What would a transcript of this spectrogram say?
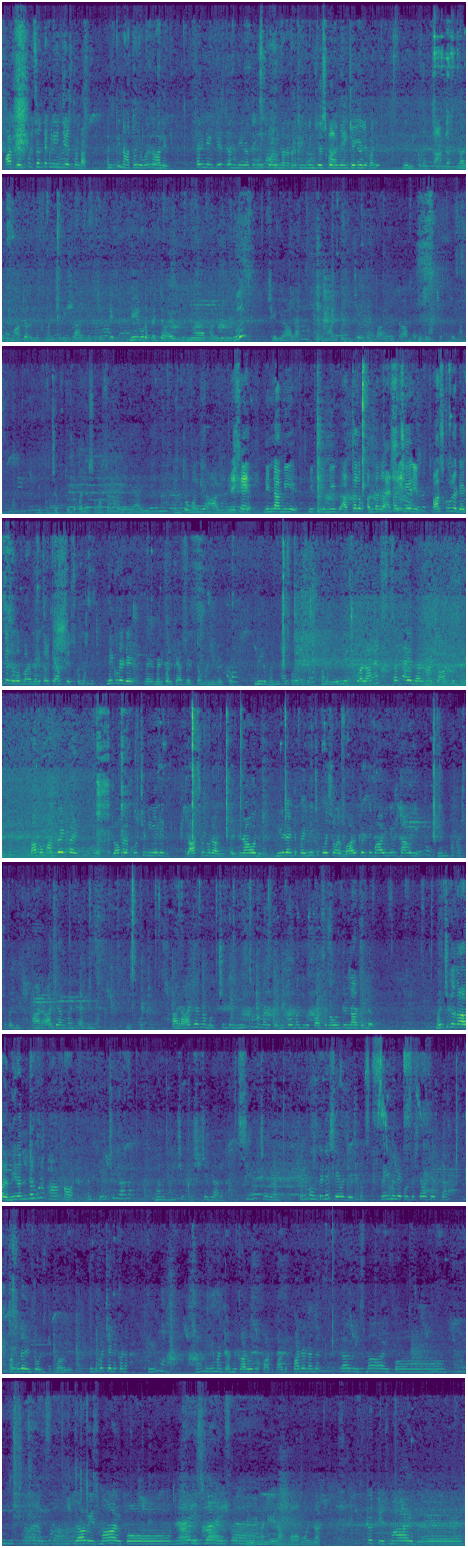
ఆ టెంపుల్స్ అంతా క్లీన్ చేస్తున్నారు. అందుకే నాతో ఎవరు రాలేదు. సరే నేను చేస్తాను. మీరంతా యూత్ వాళ్ళు ఉన్నారు. అక్కడ క్లీనింగ్ చేసుకోండి మేము చేయలేమని నేను ఇక్కడ నాలుగు మాటలు మీకు మంచి విషయాలు మీకు చెప్తే మీరు కూడా పెద్ద ఎన్నో పనులు మీరు చెయ్యాలా దాని గురించి ఇక్కడ బాల నేను చెప్తున్నాను చెప్తుంటే పది సంవత్సరాల పైనే అయింది ఎంతో మంది ఆ ఇంగ్లీష్ నిన్న మీ మీ మీ అక్కలు అందరూ అక్కడ చేరి ఆ స్కూల్లో డెంటల్ మన మెడికల్ క్యాంప్ చేసుకున్నాం మీకు కూడా మెడికల్ క్యాంప్ పెడతాం అన్ని పెడతాం. మీరు మంచి పౌరులు మనం ఏం నేర్చుకోవాలా? సత్య ధర్మ శాంతి ప్రేమ. పాపం అంబేద్కర్ లోపల కూర్చొని ఇవ్వలేదు క్లాస్ రూమ్లో బయట రావద్దు. నీడంటే పైనుంచి పోసేవాడు బావికి వెళ్తే బావి నీరు తాగని ఎంత కష్టపడి ఆ రాజ్యాంగాన్ని తీసుకొచ్చింది ఆ రాజ్యాంగం వచ్చింది. ఇంకా మనకు ఎంతో మంది ఉపవాసంగా ఉంటున్నారు పిల్లలు. మంచిగా కావాలి. మీరందరూ కూడా బాగా కావాలి. అంటే ఏం చేయాలా? మనం మంచి కృషి చేయాలి? సేవ చేయాలి? ప్రేమ ఉంటేనే సేవ చేస్తాం. ప్రేమ లేకుంటే సేవ చేస్తా? అది కూడా ఎంతో బాగలేదు ఎందుకు వచ్చాను ఇక్కడ? ప్రేమ. స్వామి ఏమంటారు? మీకు ఆ రోజు పాట పాడ పాడండి అందరు. Love is my phone love is my phone ప్రేమనే నా పాము అన్నారు ట్రుత్ ఇస్ మై బ్రెడ్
